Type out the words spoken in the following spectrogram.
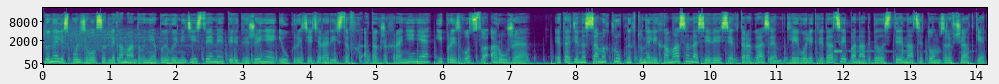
Туннель использовался для командования боевыми действиями, передвижения и укрытия террористов, а также хранения и производства оружия. Это один из самых крупных туннелей Хамаса на севере сектора Газы. Для его ликвидации понадобилось 13 тонн взрывчатки.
